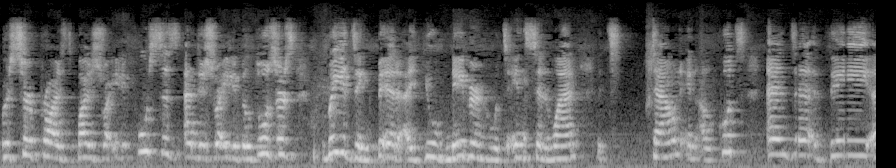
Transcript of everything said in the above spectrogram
were surprised by Israeli forces and Israeli bulldozers raiding Bir Ayyub neighborhood in Silwan. It's town in Al Quds, and uh, they uh,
